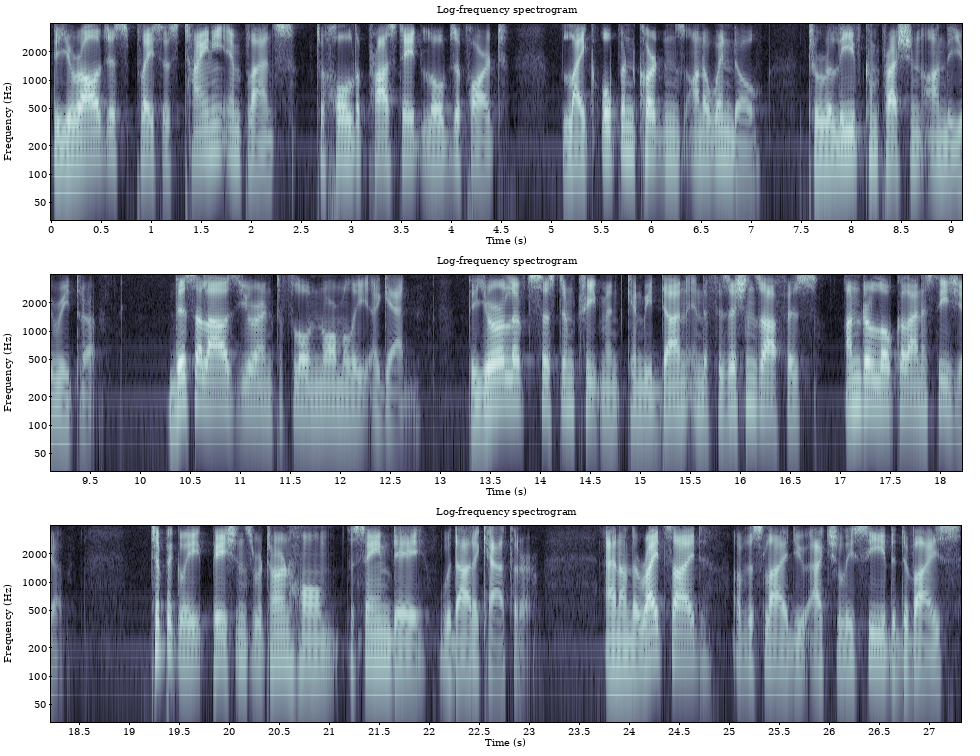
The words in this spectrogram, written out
The urologist places tiny implants to hold the prostate lobes apart, like open curtains on a window, to relieve compression on the urethra. This allows urine to flow normally again. The UroLift system treatment can be done in the physician's office under local anesthesia. Typically, patients return home the same day without a catheter. And on the right side of the slide, you actually see the device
